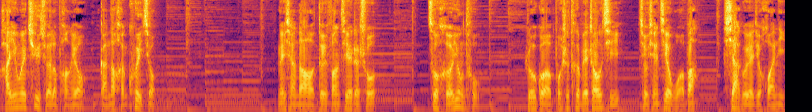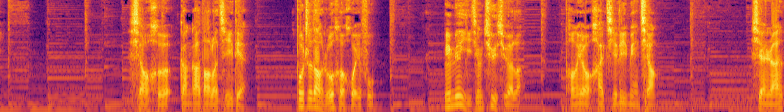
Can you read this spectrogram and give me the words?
还因为拒绝了朋友感到很愧疚。没想到对方接着说：“做何用途？如果不是特别着急，就先借我吧，下个月就还你。”小何尴尬到了极点，不知道如何回复。明明已经拒绝了，朋友还极力勉强。显然，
